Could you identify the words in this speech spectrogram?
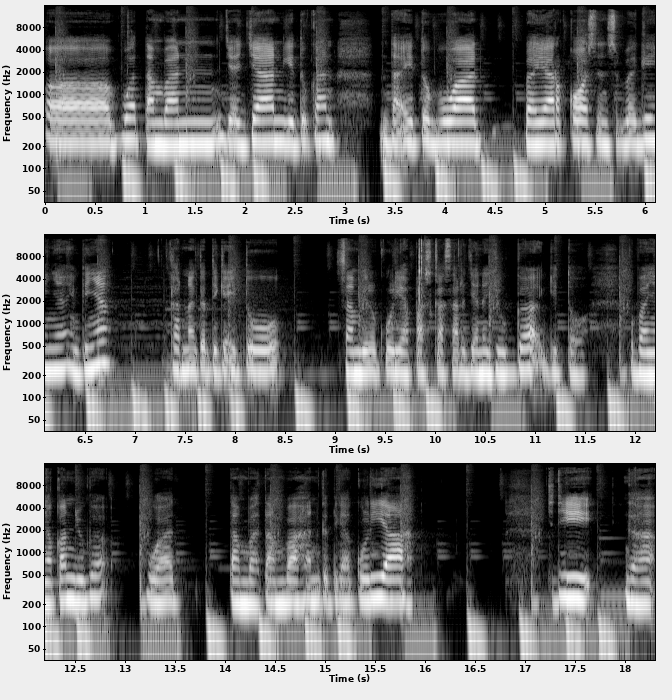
uh, buat tambahan jajan gitu kan. Entah itu buat bayar kos dan sebagainya. Intinya karena ketika itu sambil kuliah pasca sarjana juga gitu kebanyakan juga buat tambah-tambahan ketika kuliah. Jadi nggak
